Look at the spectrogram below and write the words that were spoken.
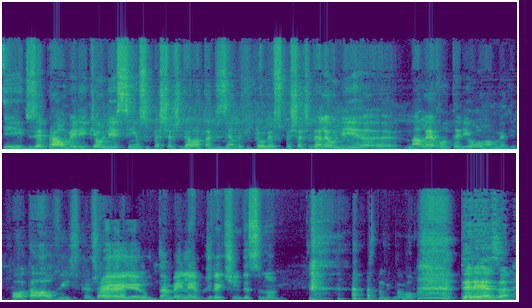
e dizer para a Almeri que eu li sim o superchat dela, está dizendo aqui para eu ler o superchat dela, eu li é, na leva anterior, Almeri. Volta lá o vídeo que eu já. É, eu também lembro direitinho desse nome. Muito bom. Tereza,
